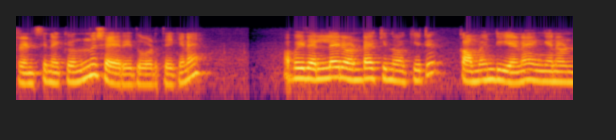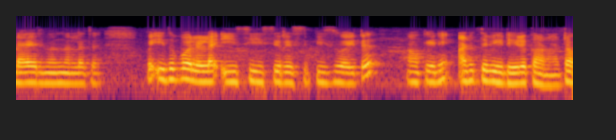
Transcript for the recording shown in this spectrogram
ഫ്രണ്ട്സിനൊക്കെ ഒന്ന് ഷെയർ ചെയ്ത് കൊടുത്തേക്കണേ. അപ്പോൾ ഇതെല്ലാവരും ഉണ്ടാക്കി നോക്കിയിട്ട് കമന്റ് ചെയ്യണേ എങ്ങനെ ഉണ്ടായിരുന്നു എന്നുള്ളത്. അപ്പോൾ ഇതുപോലുള്ള ഈസി ഈസി റെസിപ്പീസുമായിട്ട് നമുക്കിനി അടുത്ത വീഡിയോയിൽ കാണാം കേട്ടോ.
